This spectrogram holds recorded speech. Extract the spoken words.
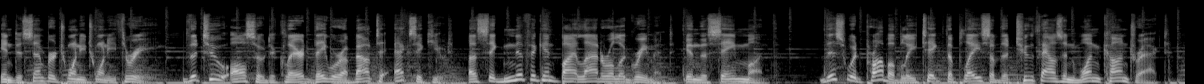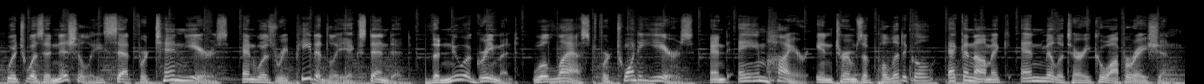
in December 2023. The two also declared they were about to execute a significant bilateral agreement in the same month. This would probably take the place of the 2001 contract, which was initially set for 10 years and was repeatedly extended. The new agreement will last for 20 years and aim higher in terms of political, economic, and military cooperation.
